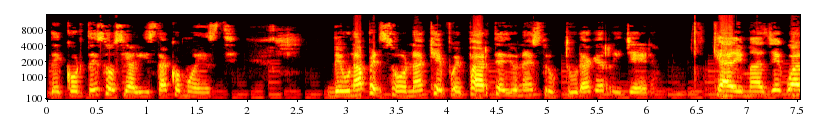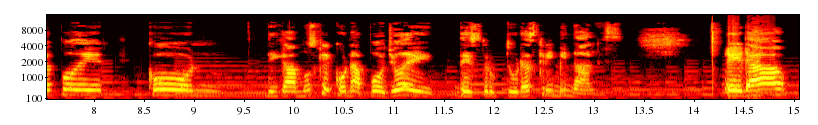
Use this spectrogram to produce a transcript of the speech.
de corte socialista como este, de una persona que fue parte de una estructura guerrillera, que además llegó al poder con, digamos que con apoyo de, de estructuras criminales, era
